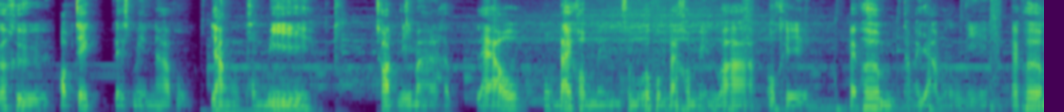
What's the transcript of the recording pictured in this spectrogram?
ก็คือ Object Placement นะครับผม อย่างผมมีช็อตนี้มานะครับ แล้วผมได้คอมเมนต์ สมมุติว่าผมได้คอมเมนต์ว่า โอเค ไปเพิ่มถังขยะมาตรงนี้ ไปเพิ่ม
